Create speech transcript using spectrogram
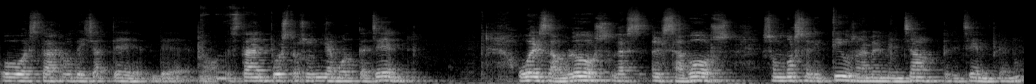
o està rodejat de... de no? està en puestos on hi ha molta gent. O els olors, les, els sabors, són molt selectius amb el menjar, per exemple. No?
